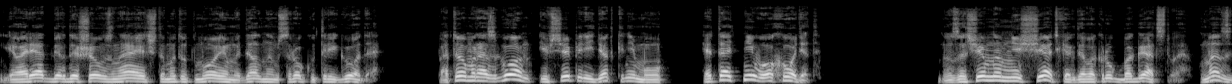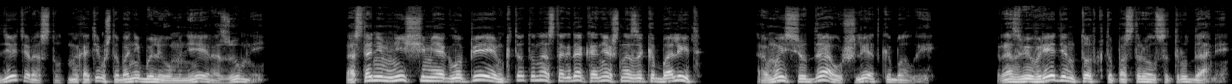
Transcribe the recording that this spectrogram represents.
Говорят, Бердышев знает, что мы тут моем, и дал нам сроку три года. Потом разгон, и все перейдет к нему. Это от него ходят. Но зачем нам нищать, когда вокруг богатство? У нас дети растут, мы хотим, чтобы они были умнее, разумней. Останем нищими и оглупеем, кто-то нас тогда, конечно, закабалит, а мы сюда ушли от кабалы. Разве вреден тот, кто построился трудами?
